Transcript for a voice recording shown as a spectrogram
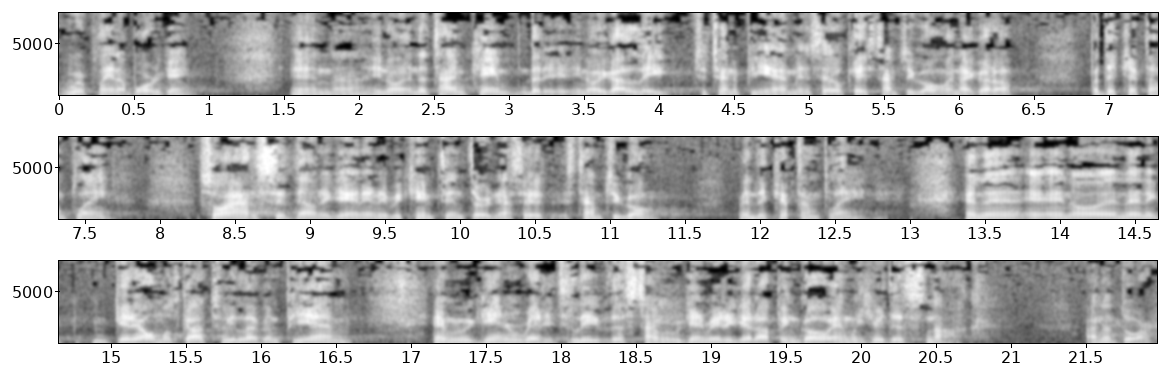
We were playing a board game, and uh, you know, and the time came that it, you know it got late to 10 p.m. and said, "Okay, it's time to go." And I got up, but they kept on playing, so I had to sit down again, and it became 10:30. And I said, "It's time to go," and they kept on playing. And then, you know, and then it, it almost got to 11 p.m. And we were getting ready to leave this time. We were getting ready to get up and go and we hear this knock on the door.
